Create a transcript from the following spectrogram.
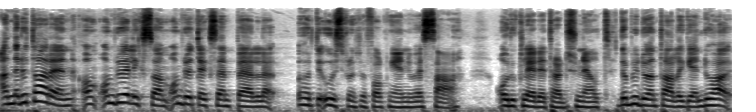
att när du tar en... Om, om, du är liksom, om du till exempel hör till ursprungsbefolkningen i USA och du klär dig traditionellt, då blir du antagligen... Du har,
